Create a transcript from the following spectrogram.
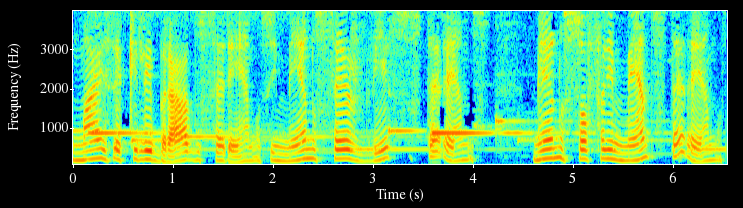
mais equilibrados seremos e menos serviços teremos, menos sofrimentos teremos.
